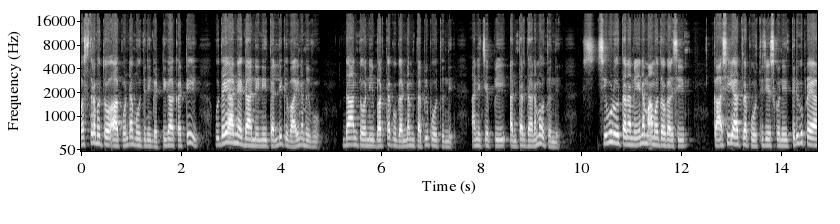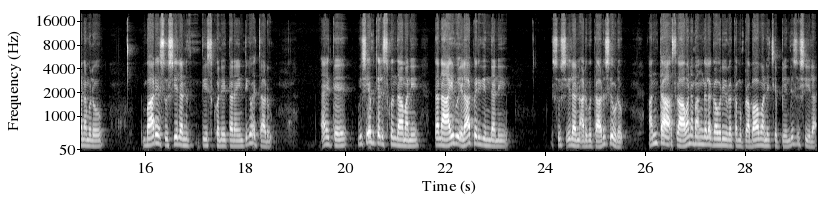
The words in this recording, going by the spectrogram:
వస్త్రముతో ఆ కుండ మూతిని గట్టిగా కట్టి ఉదయాన్నే దాన్ని నీ తల్లికి వాయినమివ్వు. దాంతో నీ భర్తకు గండం తప్పిపోతుంది అని చెప్పి అంతర్ధానమవుతుంది. శివుడు తన మేనమామతో కలిసి కాశీయాత్ర పూర్తి చేసుకుని తిరుగు ప్రయాణంలో భార్య సుశీలను తీసుకొని తన ఇంటికి వచ్చాడు. అయితే విషయం తెలుసుకుందామని తన ఆయువు ఎలా పెరిగిందని సుశీలను అడుగుతాడు శివుడు. అంతా శ్రావణ మంగళ గౌరీ వ్రతము ప్రభావం అని చెప్పింది సుశీల.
